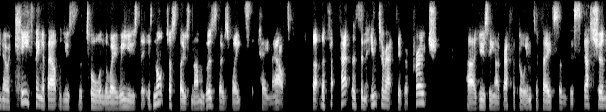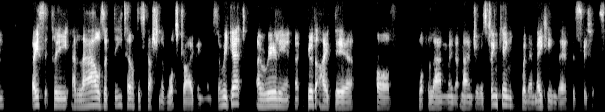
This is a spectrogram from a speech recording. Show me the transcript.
you know, a key thing about the use of the tool and the way we used it is not just those numbers, those weights that came out, but the fact that there's an interactive approach uh, using our graphical interface and discussion basically allows a detailed discussion of what's driving them. So we get a really a good idea of what the land manager was thinking when they're making their decisions.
